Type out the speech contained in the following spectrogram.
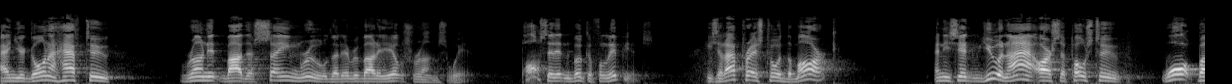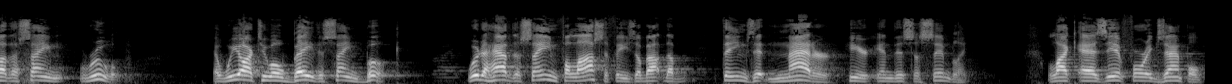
and you're going to have to run it by the same rule that everybody else runs with. Paul said it in the book of Philippians. He said, I press toward the mark. And he said, You and I are supposed to walk by the same rule. That we are to obey the same book. We're to have the same philosophies about the things that matter here in this assembly. Like as if, for example,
